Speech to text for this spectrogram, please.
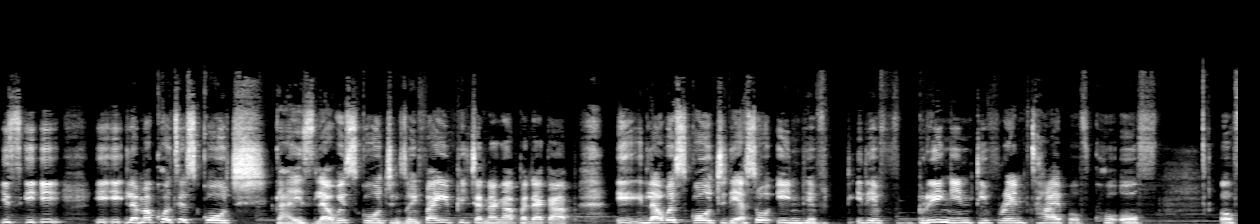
Is la macoat escotch guys lawe scotch. Ngizoyifaka ipicture nangapha nakapha lawe scotch they are so in they've, they've bring in different type of of of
